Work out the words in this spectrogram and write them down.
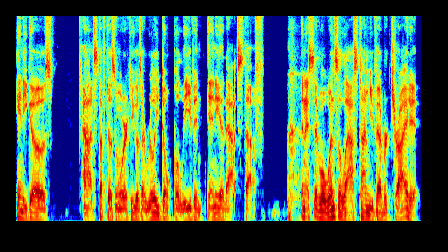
And he goes, "Ah, that stuff doesn't work." He goes, "I really don't believe in any of that stuff." And I said, "Well, when's the last time you've ever tried it?"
